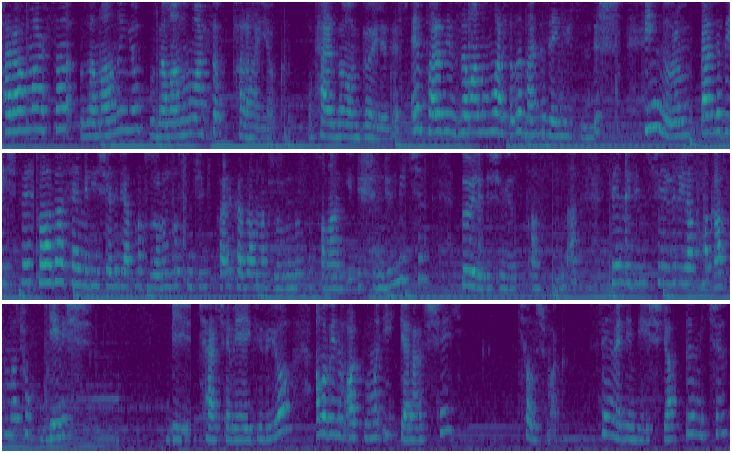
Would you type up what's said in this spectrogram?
Paran varsa zamanın yok, zamanın varsa paran yok. Her zaman böyledir. Hem paran hem zamanın varsa da bence zenginsindir. Bilmiyorum. Bende de işte bazen sevmediğin şeyleri yapmak zorundasın çünkü para kazanmak zorundasın falan diye düşündüğün için böyle düşünüyorsun aslında. Sevmediğimiz şeyleri yapmak aslında çok geniş bir çerçeveye giriyor. Ama benim aklıma ilk gelen şey çalışmak. Sevmediğim bir iş yaptığım için,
